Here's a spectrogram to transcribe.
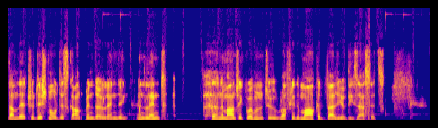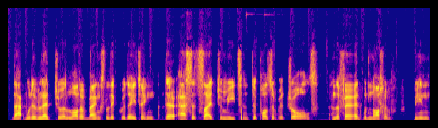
done their traditional discount window lending and lent an amount equivalent to roughly the market value of these assets, that would have led to a lot of banks liquidating their asset side to meet deposit withdrawals, and the Fed would not have been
